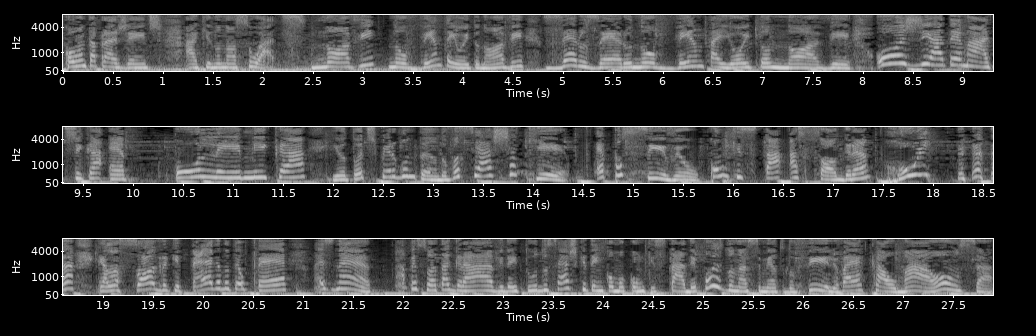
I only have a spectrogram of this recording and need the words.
Conta pra gente aqui no nosso WhatsApp. 998900989. Hoje a temática é polêmica. E eu tô te perguntando, você acha que é possível conquistar a sogra ruim? Aquela sogra que pega no teu pé, mas né, a pessoa tá grávida e tudo, você acha que tem como conquistar depois do nascimento do filho? Vai acalmar a onça?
